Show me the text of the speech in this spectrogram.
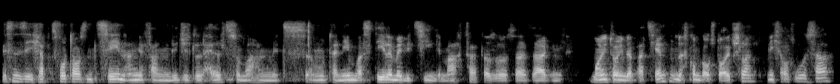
wissen Sie, ich habe 2010 angefangen, Digital Health zu machen mit einem Unternehmen, was Telemedizin gemacht hat, also sozusagen Monitoring der Patienten. Das kommt aus Deutschland, nicht aus USA.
